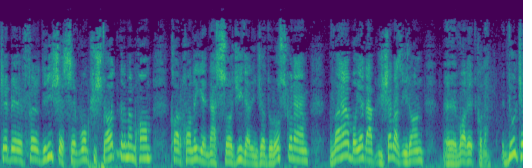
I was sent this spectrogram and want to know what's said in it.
که به فردریش سوم پیشنهاد می‌کنه من می‌خوام کارخانه نساجی در اینجا درست کنم و باید ابریشم از ایران وارد کنم. دوک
